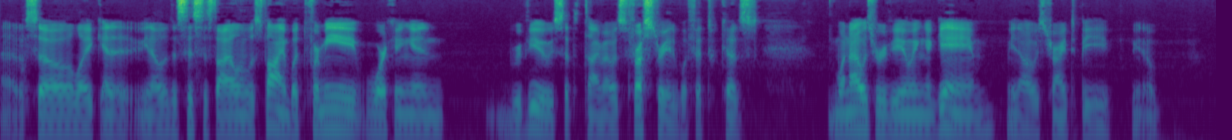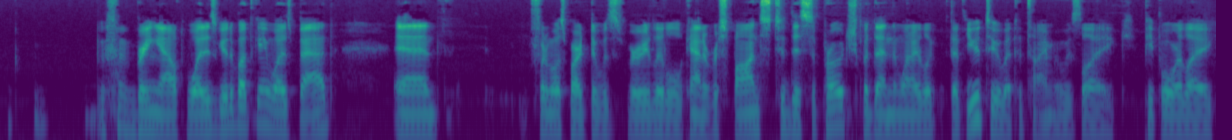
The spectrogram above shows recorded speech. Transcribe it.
Uh, so like uh, you know this is the style and was fine. But for me, working in reviews at the time, I was frustrated with it because when I was reviewing a game, you know, I was trying to be you know bring out what is good about the game, what is bad, and for the most part, there was very little kind of response to this approach. But then when I looked at YouTube at the time, it was like people were like,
